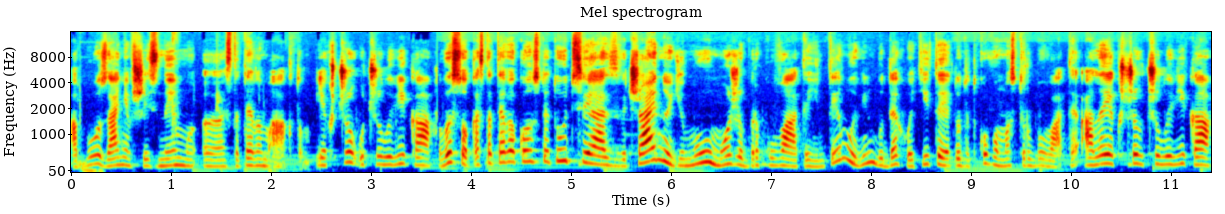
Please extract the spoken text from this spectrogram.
або зайнявшись ним е, статевим актом. Якщо у чоловіка висока статева конституція, звичайно, йому може бракувати інтиму, він буде хотіти додатково мастурбувати. Але якщо в чоловіка,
